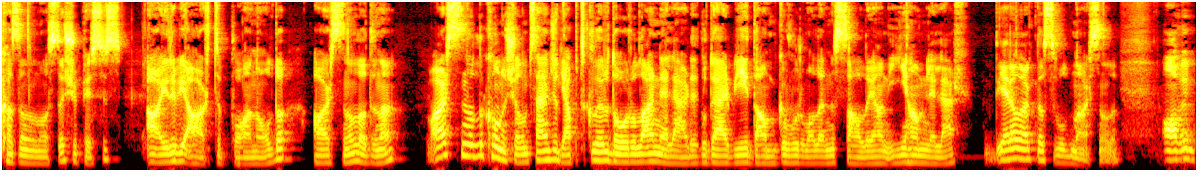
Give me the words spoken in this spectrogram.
kazanılması da şüphesiz ayrı bir artı puan oldu. Arsenal adına Arsenal'ı konuşalım. Sence yaptıkları doğrular nelerdi? Bu derbiye damga vurmalarını sağlayan iyi hamleler. Genel olarak nasıl buldun Arsenal'ı? Abi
